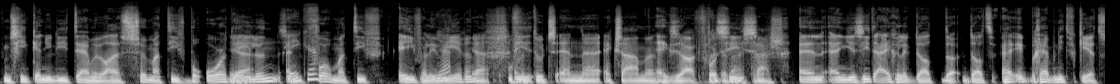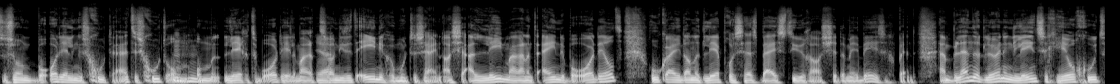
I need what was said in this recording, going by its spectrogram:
Misschien kennen jullie die termen wel, hè? summatief beoordelen en formatief evalueren. ja. Oefentoets en eh, examen. Exact, voor de precies. luisteraars. En, en je ziet eigenlijk dat, dat, ik begrijp het niet verkeerd, zo'n beoordeling is goed. Hè? Het is goed om, Mhm. om leren te beoordelen, maar het Ja. zou niet het enige moeten zijn. Als je alleen maar aan het einde beoordeelt, hoe kan je dan het leerproces bijsturen als je ermee bezig bent? En blended learning leent zich heel goed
